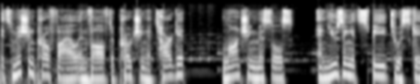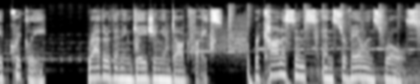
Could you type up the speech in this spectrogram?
Its mission profile involved approaching a target launching missiles, and using its speed to escape quickly, rather than engaging in dogfights. Reconnaissance and surveillance roles.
